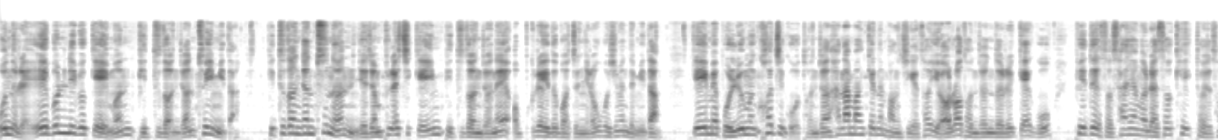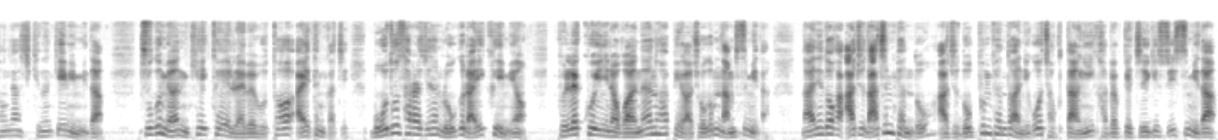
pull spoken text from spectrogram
오늘의 1분 리뷰 게임은 비트던전2입니다. 비트던전2는 예전 플래시 게임 비트던전의 업그레이드 버전이라고 보시면 됩니다. 게임의 볼륨은 커지고 던전 하나만 깨는 방식에서 여러 던전들을 깨고 필드에서 사냥을 해서 캐릭터를 성장시키는 게임입니다. 죽으면 캐릭터의 레벨부터 아이템까지 모두 사라지는 roguelike이며 블랙코인이라고 하는 화폐가 조금 남습니다. 난이도가 아주 낮은 편도 아주 높은 편도 아니고 적당히 가볍게 즐길 수 있습니다.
